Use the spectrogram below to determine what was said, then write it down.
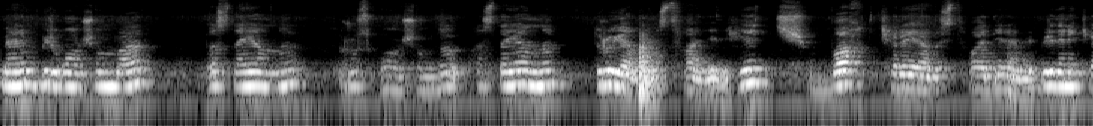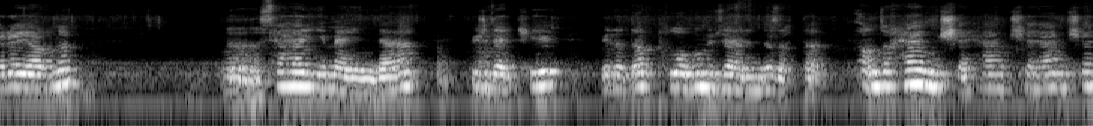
mənim bir qonşum var, pastayanlı rus qonşumdur. Pastayanlı duru yağdan istifadə edir. Heç vaxt kərə yağı istifadə eləmir. Bir dənə kərə yağını ə, səhər yeməyində, bir də ki, belə də plovun üzərində zətdə. Ancaq həmişə, həmişə, həmişə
